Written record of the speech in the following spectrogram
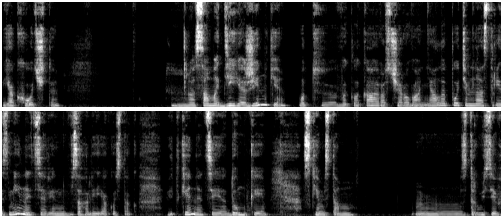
як хочете. Саме дія жінки от, е, викликає розчарування, але потім настрій зміниться, він взагалі якось так відкине ці думки, з кимсь там з друзів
